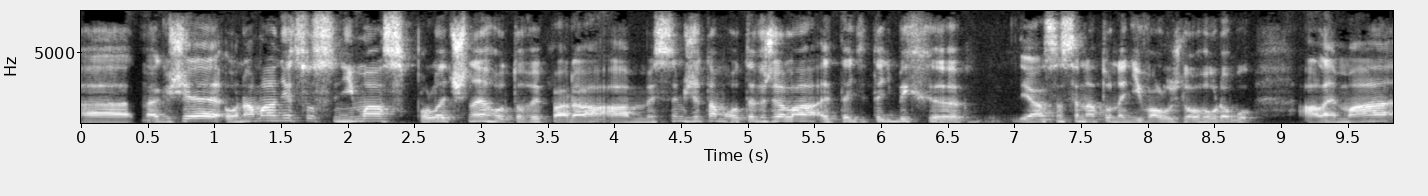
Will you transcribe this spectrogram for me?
Uh, takže ona má něco s nima společného, to vypadá, a myslím, že tam otevřela, teď, teď bych, eh, já jsem se na to nedíval už dlouhou dobu, ale má,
